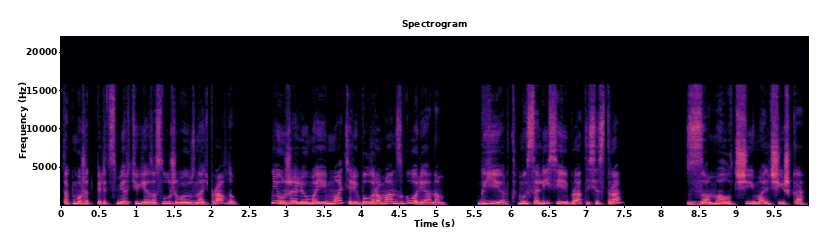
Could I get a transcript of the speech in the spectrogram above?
Так, может, перед смертью я заслуживаю узнать правду? Неужели у моей матери был роман с Горианом? Гьерд, мы с Алисией брат и сестра?» «Замолчи, мальчишка!»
